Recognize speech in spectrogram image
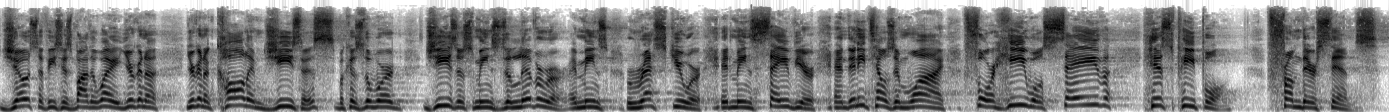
Joseph, he says, By the way, you're gonna, you're gonna call him Jesus because the word Jesus means deliverer, it means rescuer, it means Savior. And then he tells him why. For he will save his people from their sins.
